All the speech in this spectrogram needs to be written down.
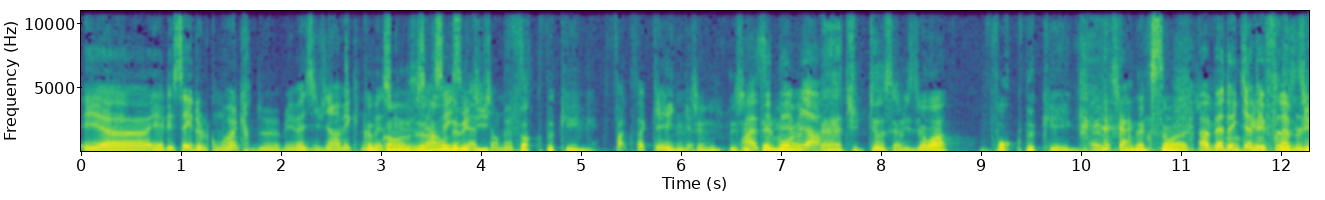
et, euh, et elle essaye de le convaincre de mais vas-y viens avec nous Comme parce quand que The Cersei Hound avait la dit. Fuck the King. Fuck the king. J'ai Ah, tellement. c'était bien. Eh, tu t'es au service du roi. Fuck the King. Avec son accent là. Ah bah dès qu'il y a des flammes, lui,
